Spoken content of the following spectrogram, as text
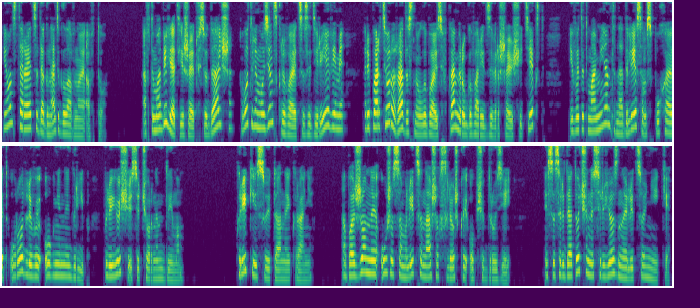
и он старается догнать головное авто. Автомобили отъезжают все дальше, вот лимузин скрывается за деревьями, репортер, радостно улыбаясь в камеру, говорит завершающий текст — и в этот момент над лесом вспухает уродливый огненный гриб, плюющийся черным дымом. Крики и суета на экране. Обожженные ужасом лица наших с Лешкой общих друзей. и сосредоточенно серьезное лицо Ники.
